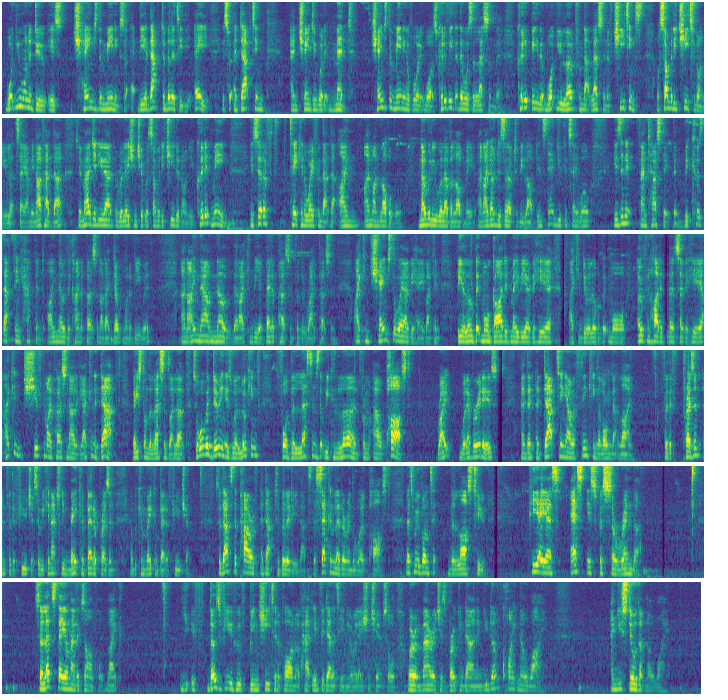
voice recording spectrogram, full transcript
what you want to do is change the meaning. So the adaptability the a is for adapting and changing what it meant. Change the meaning of what it was. Could it be that there was a lesson there? Could it be that what you learned from that lesson of cheating or somebody cheated on you, let's say. I mean, I've had that. So imagine you had a relationship where somebody cheated on you. Could it mean, instead of taking away from that, that I'm I'm unlovable, nobody will ever love me and I don't deserve to be loved. Instead, you could say, well, isn't it fantastic that because that thing happened, I know the kind of person that I don't want to be with? And I now know that I can be a better person for the right person. I can change the way I behave. I can be a little bit more guarded maybe over here. I can do a little bit more open heartedness over here. I can shift my personality. I can adapt based on the lessons I learned. So, what we're doing is we're looking for the lessons that we can learn from our past, right? Whatever it is, and then adapting our thinking along that line for the present and for the future. So, we can actually make a better present and we can make a better future. So, that's the power of adaptability. That's the second letter in the word past. Let's move on to the last two. PAS, S is for surrender. So let's stay on that example. Like, if those of you who've been cheated upon have had infidelity in your relationships or where a marriage has broken down and you don't quite know why, and you still don't know why,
